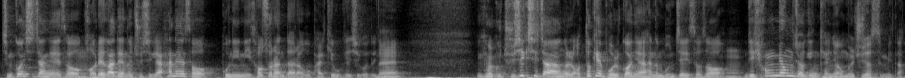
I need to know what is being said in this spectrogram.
증권 시장에서 음. 거래가 되는 주식에 한해서 본인이 서술한다라고 밝히고 계시거든요. 네. 결국 주식 시장을 어떻게 볼 거냐 하는 문제에 있어서 음. 이제 혁명적인 개념을 주셨습니다.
